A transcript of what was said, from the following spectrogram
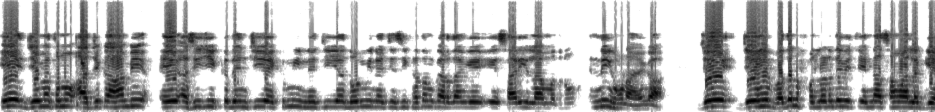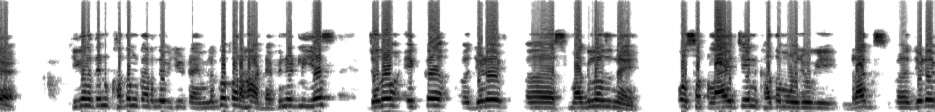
ਇਹ, ਜੇ ਮੈਂ ਤੁਹਾਨੂੰ ਅੱਜ ਕਹਾਂ ਵੀ ਇਹ ਅਸੀਂ ਜੀ ਇੱਕ ਦਿਨ 'ਚ ਜਾਂ ਇੱਕ ਮਹੀਨੇ 'ਚ ਜਾਂ ਦੋ ਮਹੀਨੇ 'ਚ ਅਸੀਂ ਖਤਮ ਕਰ ਦਾਂਗੇ, ਇਹ ਸਾਰੀ ਅਲਾਮਤ ਨੂੰ ਨਹੀਂ ਹੋਣਾ ਹੈਗਾ। ਜੇ ਜੇ ਇਹ ਵਧਨ ਫੁੱਲਣ ਦੇ ਵਿੱਚ ਇੰਨਾ ਸਮਾਂ ਲੱਗਿਆ ਠੀਕ ਹੈ ਨਾ ਤੈਨੂੰ ਖਤਮ ਕਰਨ ਦੇ ਵਿੱਚ ਵੀ ਟਾਈਮ ਲੱਗੋ ਪਰ ਹਾਂ ਡੈਫੀਨਿਟਲੀ ਯੈਸ ਜਦੋਂ ਇੱਕ ਜਿਹੜੇ ਸਮਗਲਰਸ ਨੇ ਉਹ ਸਪਲਾਈ ਚੇਨ ਖਤਮ ਹੋ ਜੂਗੀ ਡਰੱਗਸ ਜਿਹੜੇ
